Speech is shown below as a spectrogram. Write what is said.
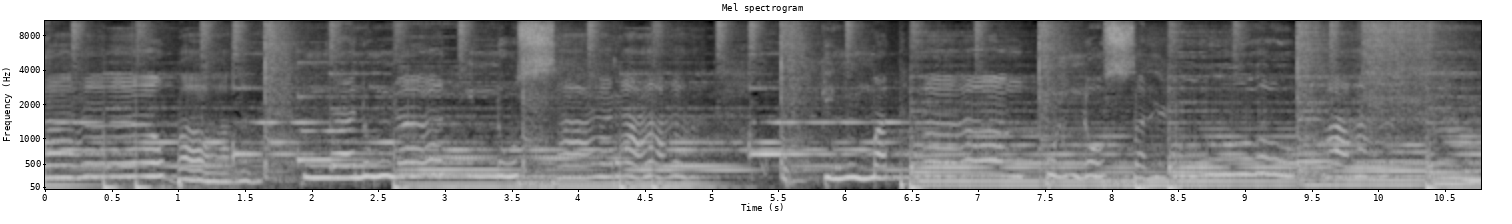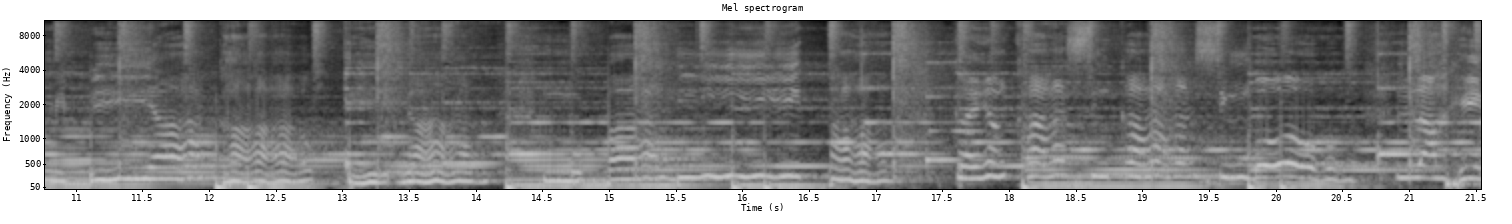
awa nga nung nakinusara? Uking matang puno sa lupa. Mibiya ka, tingnan mo balik pa Kayang kasing-kasing mo Lahi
